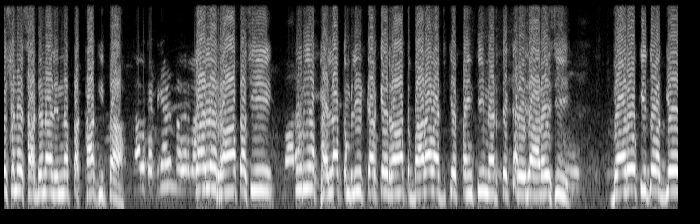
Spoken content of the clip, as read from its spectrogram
ਉਸਨੇ ਸਾਡੇ ਨਾਲ ਇੰਨਾ ਧੱਕਾ ਕੀਤਾ। ਕੱਲ ਗੱਡੀਆਂ ਵੀ ਮਗਰ ਕੱਲ ਰਾਤ ਅਸੀਂ ਪੂਰੀਆਂ ਫਾਈਲਾਂ ਕੰਪਲੀਟ ਕਰਕੇ ਰਾਤ 12:35 ਮਿੰਟ ਤੇ ਘਰੇ ਜਾ ਰਹੇ ਸੀ। ਵੈਰੋਕੀ ਤੋਂ ਅੱਗੇ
